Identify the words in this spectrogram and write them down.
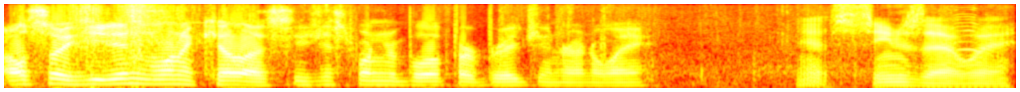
Also, he didn't want to kill us. He just wanted to blow up our bridge and run away. Yeah, it seems that way.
